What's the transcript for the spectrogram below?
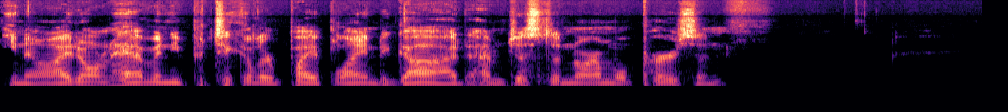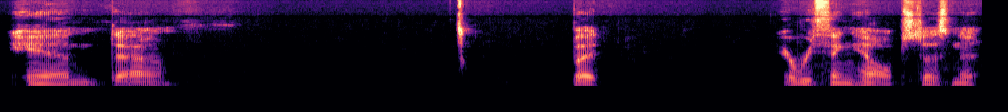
You know, I don't have any particular pipeline to God. I'm just a normal person. And, uh, Everything helps, doesn't it?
